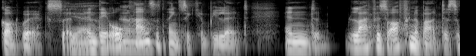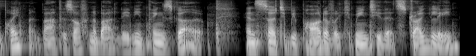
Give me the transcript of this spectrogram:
God works, and, Yeah. and there are all Yeah. kinds of things that can be learned. And life is often about disappointment. Life is often about letting things go. And so to be part of a community that's struggling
